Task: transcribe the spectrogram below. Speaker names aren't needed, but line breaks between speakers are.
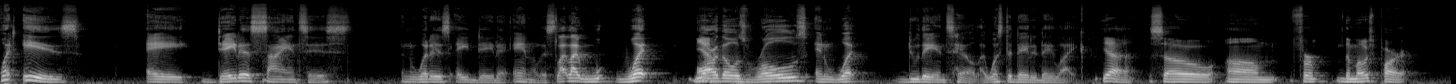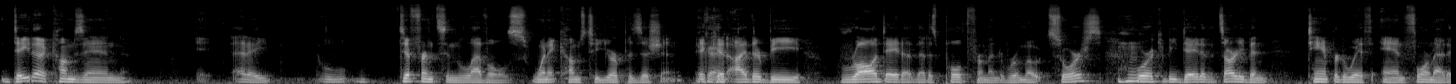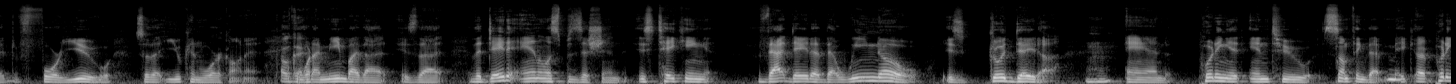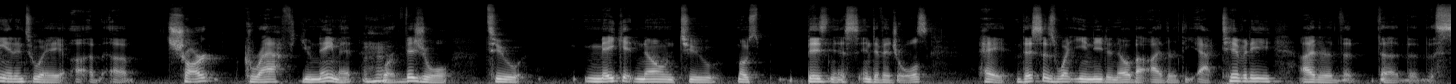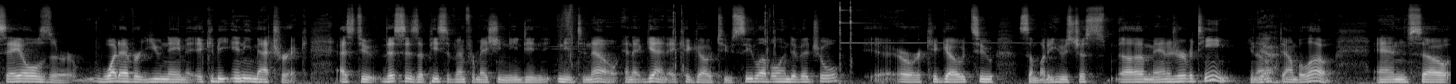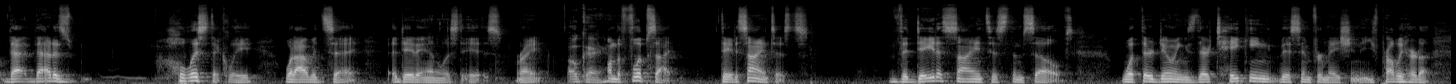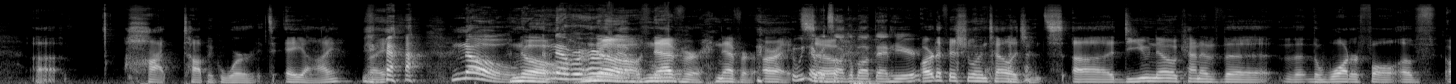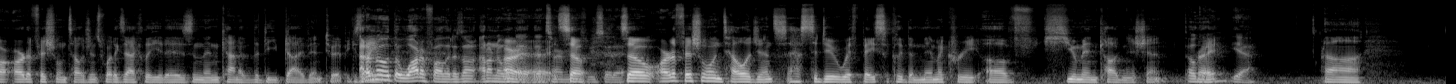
what is a data scientist and what is a data analyst? Like, like wh- what
Yeah.
are those roles and what do they entail? Like, what's the day to day like?
Yeah. So um, for the most part, data comes in at a difference in levels when it comes to your position. It
Okay.
could either be raw data that is pulled from a remote source,
Mm-hmm.
or it could be data that's already been tampered with and formatted for you so that you can work on it.
Okay.
What I mean by that is that the data analyst position is taking that data that we know is good data and putting it into something that make uh, putting it into a, a, a chart, graph, you name it, or a visual to make it known to most business individuals hey this is what you need to know about either the activity either the the, the, the sales or whatever you name it. It could be any metric as to this is a piece of information you need to, need to know. And again it could go to c-level individual eh, or it could go to somebody who's just a manager of a team you know
Yeah.
down below. And so that that is holistically what i would say a data analyst is right?
Okay.
on the flip side, data scientists, the data scientists themselves, what they're doing is they're taking this information. That you've probably heard a uh, hot topic word. It's AI, right?
No.
no,
I've never heard
no,
of that before.
never, never. All right,
We
so
never talk about that here.
artificial intelligence. Uh, do you know kind of the, the the waterfall of artificial intelligence? What exactly it is, and then kind of the deep dive into it? Because
I don't know what the waterfall is. I don't, I don't know what
all
that, that
all
term.
So,
is. We say that.
so artificial intelligence has to do with basically the mimicry of human cognition.
okay.
Right?
Yeah.
Uh,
